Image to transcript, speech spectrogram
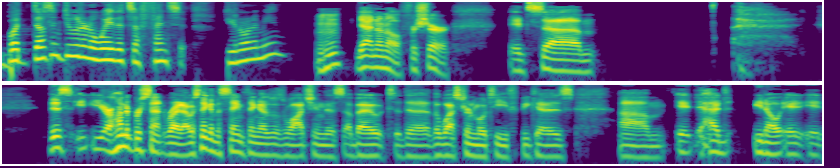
but doesn't do it in a way that's offensive. Do you know what i mean hmm Yeah, no, no, for sure. It's um, this. You're 100 percent right. I was thinking the same thing as I was watching this about the the Western motif because um, it had you know it it,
